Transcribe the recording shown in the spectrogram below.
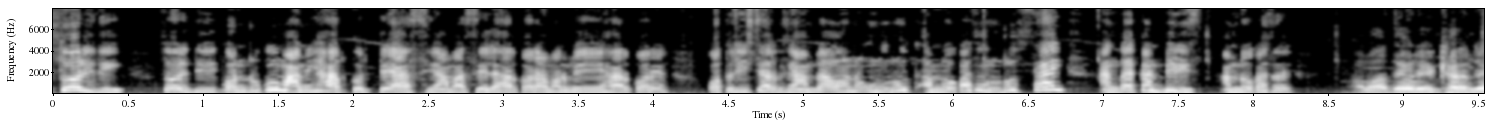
সরি দিই সরি দিই কোনরকম আমি হাত করতে আসি। আমার ছেলে হার করে, আমার মেয়ে হার করে, কত রিচার করছি আমরা অন- অনুরোধ আপনার কাছে অনুরোধ চাই, আমরা একখান ব্রিজ আপনার কাছে আমাদের এখানে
